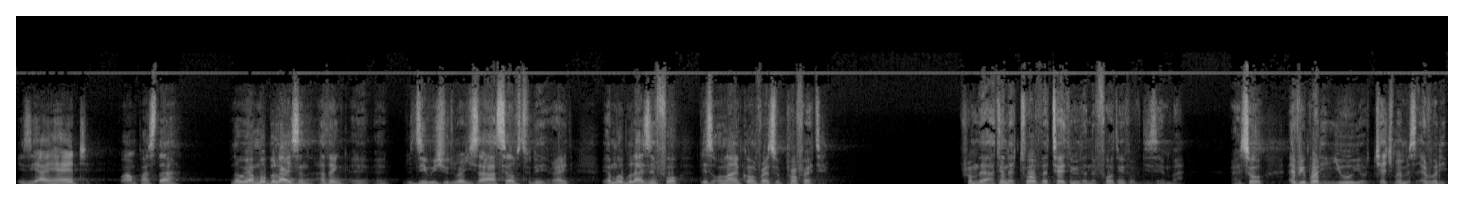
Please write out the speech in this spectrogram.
You see, I heard one pastor. No, we are mobilizing. I think, uh, uh, we should register ourselves today, right? We are mobilizing for this online conference with Prophet from the, I think, the 12th, the 13th, and the 14th of December. And so everybody, you, your church members, everybody,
